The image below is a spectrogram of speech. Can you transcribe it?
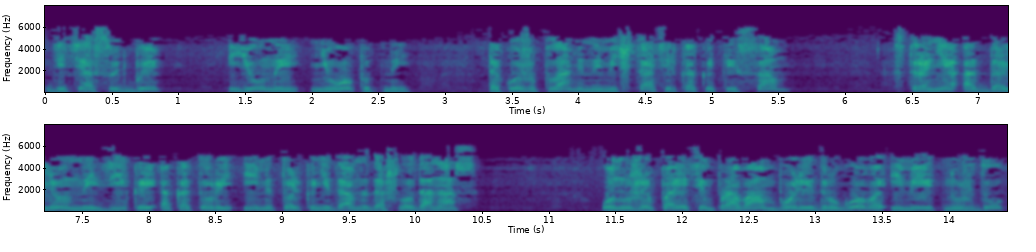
Дитя судьбы, юный, неопытный, такой же пламенный мечтатель, как и ты сам — в стране отдаленной, дикой, о которой имя только недавно дошло до нас, он уже по этим правам более другого имеет нужду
